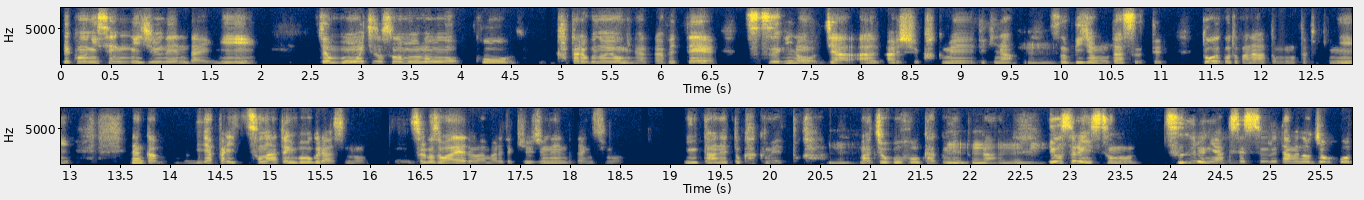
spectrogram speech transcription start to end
で、この2020年代に、じゃあもう一度そのものをこうカタログのように並べて、次の、じゃあ、ある種革命的な、そのビジョンを出すって、どういうことかなと思ったときに、なんか、やっぱりその後に僕ら、その、それこそワイヤードが生まれて90年代にその、インターネット革命とか、うん、まあ情報革命とか、要するにそのツールにアクセスするための情報っ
